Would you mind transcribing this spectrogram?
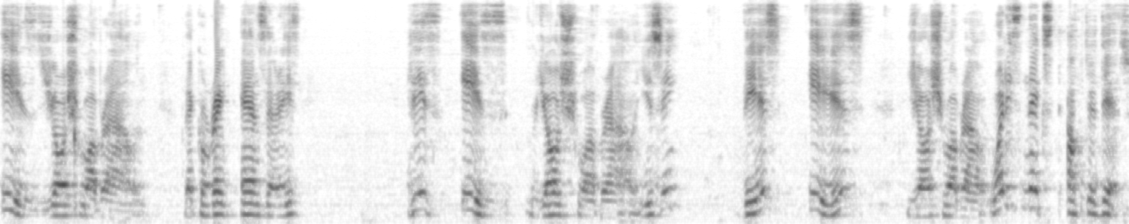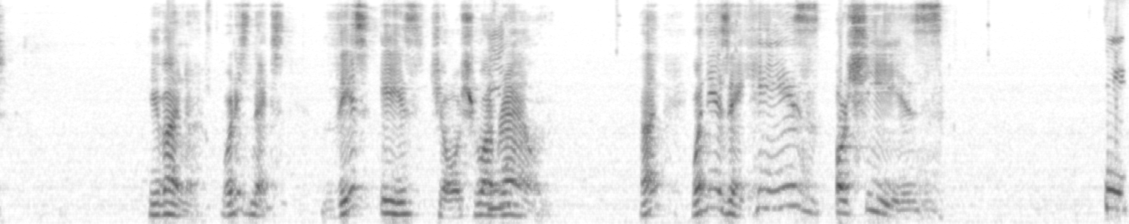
is Joshua Brown. The correct answer is, this is Joshua Brown. You see? This is Joshua Brown. What is next after this? Ivana, what is next? This is Joshua Hmm? Brown. Huh? What do you say? He is or she is? He.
